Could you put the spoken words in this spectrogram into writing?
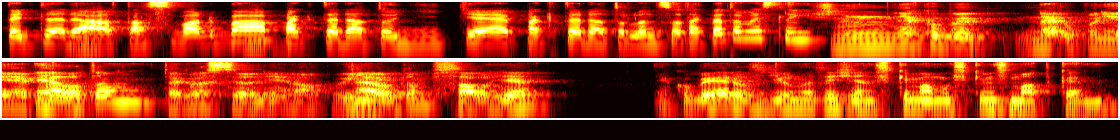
teď teda ta svatba, hmm. pak teda to dítě, pak teda tohle, co takhle to myslíš? Hmm, jakoby ne úplně jako Já o tom, takhle silně, no, Já o tom psal, že jakoby je rozdíl mezi ženským a mužským zmatkem.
